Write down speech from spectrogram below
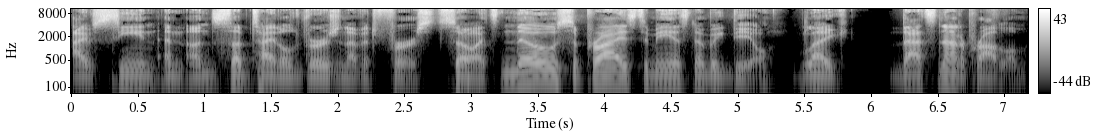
I've seen an unsubtitled version of it first. So it's no surprise to me. It's no big deal. Like that's not a problem.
